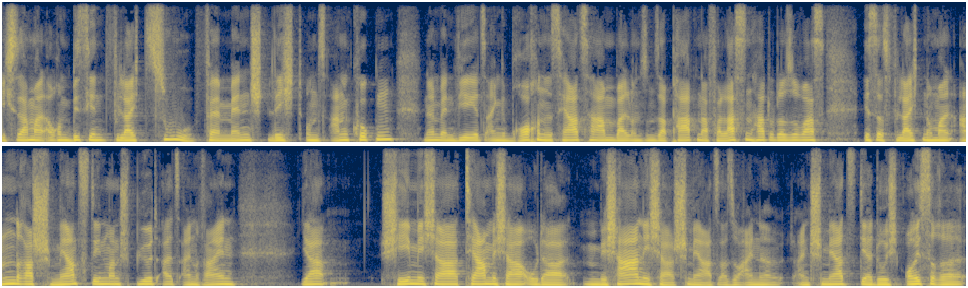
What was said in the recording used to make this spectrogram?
ich sag mal, auch ein bisschen vielleicht zu vermenschlicht uns angucken. Ne, wenn wir jetzt ein gebrochenes Herz haben, weil uns unser Partner verlassen hat oder sowas, ist das vielleicht nochmal ein anderer Schmerz, den man spürt, als ein rein, ja, chemischer, thermischer oder mechanischer Schmerz. Also eine, ein Schmerz, der durch äußere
